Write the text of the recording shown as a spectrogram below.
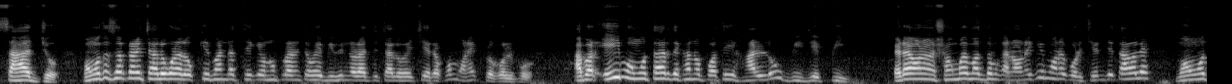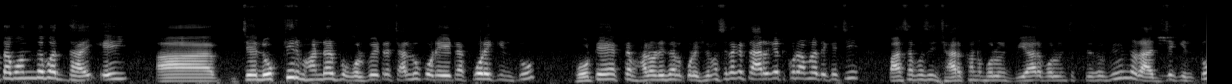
সাহায্য। মমতা সরকারের চালু করা লক্ষ্মীর ভাণ্ডার থেকে অনুপ্রাণিত হয়ে বিভিন্ন রাজ্যে চালু হয়েছে এরকম অনেক প্রকল্প। আবার এই মমতার দেখানো পথেই হারলেও বিজেপি। এটা সংবাদ মাধ্যম কেন? অনেকেই মনে করছেন যে তাহলে মমতা বন্দ্যোপাধ্যায় এই যে লক্ষ্মীর ভাণ্ডার প্রকল্প, এটা চালু করে, এটা করে কিন্তু ভোটে একটা ভালো রেজাল্ট করেছিল এবং সেটাকে টার্গেট করে আমরা দেখেছি, পাশাপাশি ঝাড়খণ্ড বলুন, বিহার বলুন, ছত্তিশগড়, বিভিন্ন রাজ্যে কিন্তু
